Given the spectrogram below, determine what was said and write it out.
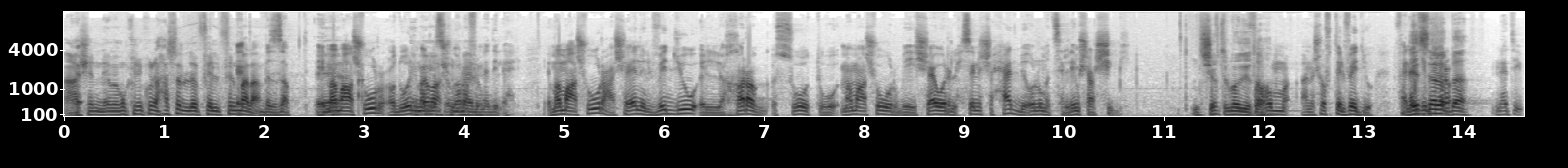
عشان ممكن يكون حصل في في الملعب. بالظبط. آه، إمام عاشور عضو إمام مجلس إدارة في؟ النادي الأهلي. إمام عاشور عشان الفيديو اللي خرج الصوت وإمام عاشور بيشاور لحسين الشحات بيقول له ما تسلمش على الشيبي. أنت شفت الموضوع طبعا. فهم أنا شفت الفيديو. إيه فنادي السبب بيرا- بقى؟ نادي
